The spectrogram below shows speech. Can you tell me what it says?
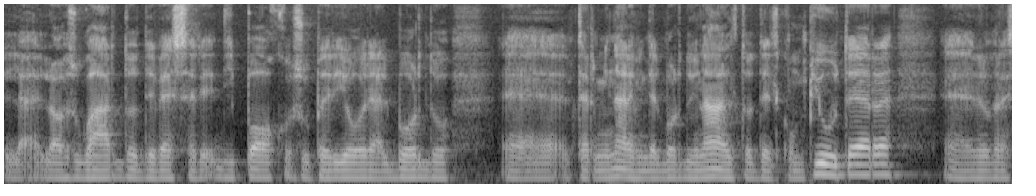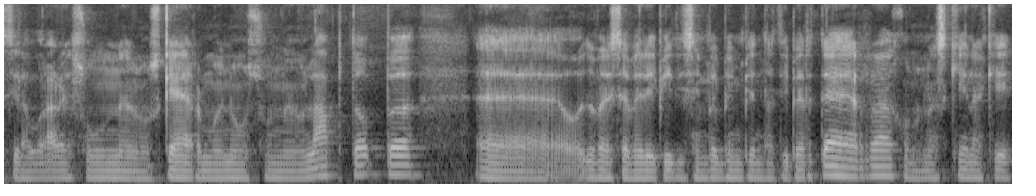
la, lo sguardo deve essere di poco superiore al bordo eh, terminale, quindi al bordo in alto del computer, eh, dovresti lavorare su un, uno schermo e non su un laptop eh, dovresti avere i piedi sempre ben piantati per terra, con una schiena che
